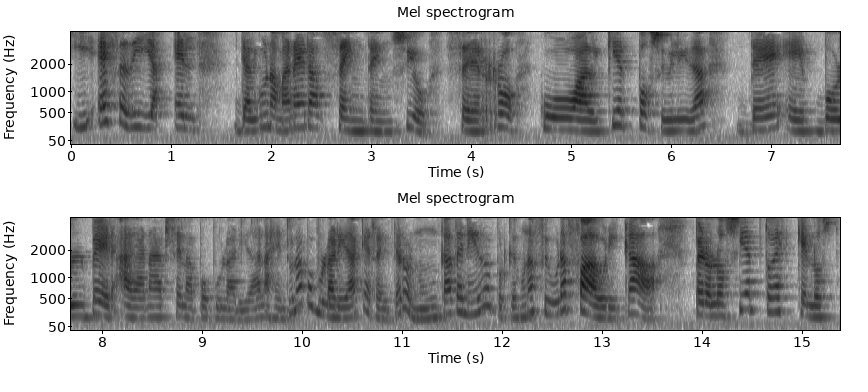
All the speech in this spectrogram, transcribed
Y ese día él de alguna manera sentenció, cerró cualquier posibilidad de eh, volver a ganarse la popularidad de la gente. Una popularidad que, reitero, nunca ha tenido porque es una figura fabricada. Pero lo cierto es que los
